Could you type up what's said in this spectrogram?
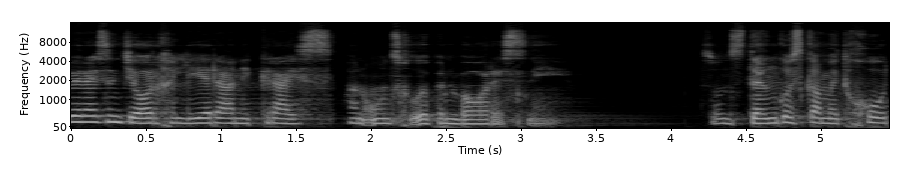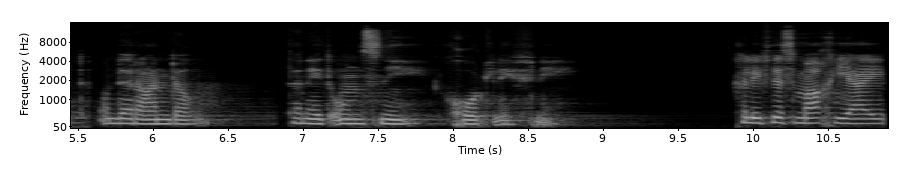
2000 jaar gelede aan die kruis aan ons geopenbaar is nie. As ons dink ons kan met God onderhandel, dan het ons nie God lief nie. Geliefdes, mag jy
